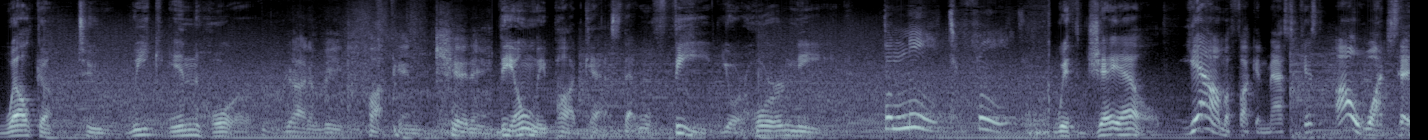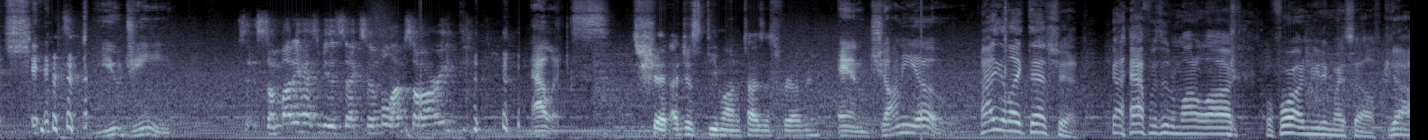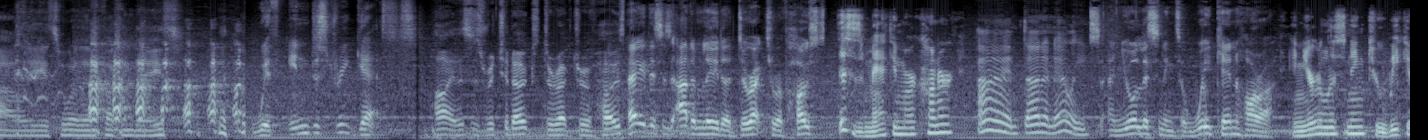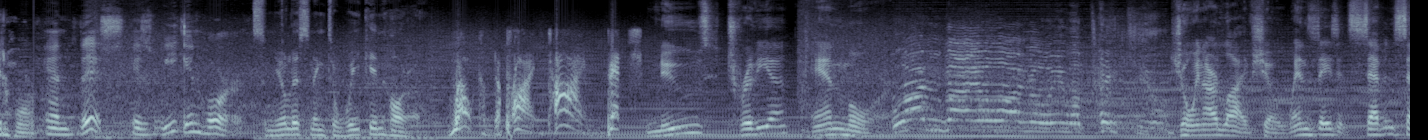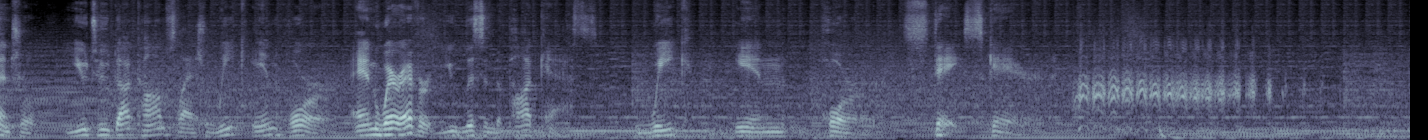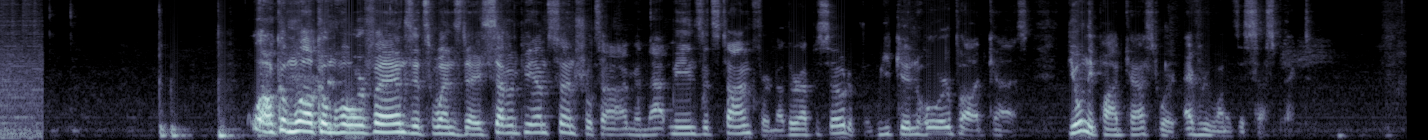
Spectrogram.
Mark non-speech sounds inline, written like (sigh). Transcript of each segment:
Welcome to Week in Horror, You gotta be fucking kidding. the only podcast that will feed your horror need The need to feed. with JL, Yeah, I'm a fucking masochist. I'll watch that shit. (laughs) (laughs) Eugene, Somebody has to be the sex symbol. I'm sorry. (laughs) Alex, Shit, I just demonetized this forever. and Johnny O. How do you like that shit? Got halfway through the monologue before unmuting myself. Golly, it's one of those fucking days. (laughs) with industry guests Hi, this is Richard Oakes, Director of Host. Hey, this is Adam Leader, Director of Host, This is Matthew Mark Hunter, I'm Donna Nelly, and you're listening to Week in Horror. and you're listening to Week in Horror. and this is Week in Horror. And you're listening to Week in Horror. News, trivia, and more. One by one, we will take you. Join our live show Wednesdays at 7 Central, youtube.com slash week in horror, and wherever you listen to podcasts. Week in Horror. Stay scared. (laughs) Welcome, welcome, horror fans. It's Wednesday, 7 p.m. Central Time, and that means it's time for another episode of the Week in Horror Podcast, the only podcast where everyone is a suspect.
